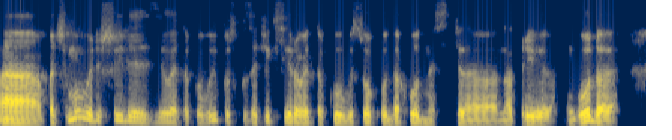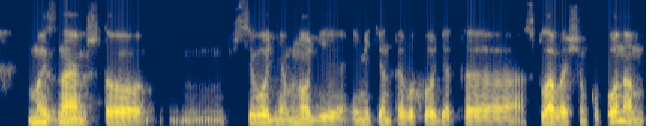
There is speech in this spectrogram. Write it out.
А, почему вы решили сделать такой выпуск, зафиксировать такую высокую доходность а, на три года? Мы знаем, что сегодня многие эмитенты выходят а, с плавающим купоном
